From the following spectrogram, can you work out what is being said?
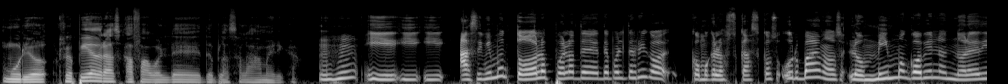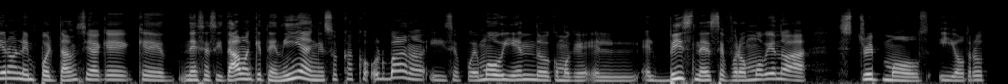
murió Repiedras a favor de, Plaza Las Américas. y, y, y mismo en todos los pueblos de, Puerto Rico, como que los cascos urbanos, los mismos gobiernos no le dieron la importancia que, que necesitaban, que tenían esos cascos urbanos y se fue moviendo, como que el, el business se fueron moviendo a strip malls y otros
